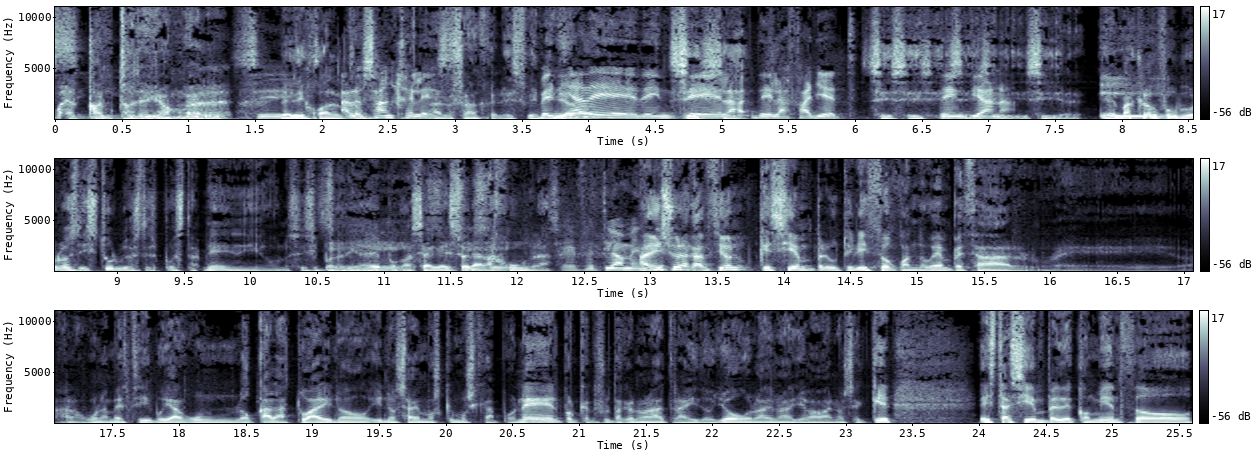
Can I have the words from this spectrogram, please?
Welcome to the jungle. Sí. Le dijo al a Los Ángeles. A Los Ángeles. Venía de, de, Sí, de sí. La, de Lafayette. Sí, sí, sí. de sí, Indiana. Sí, sí. Y Y- además creo que hubo unos disturbios después también, y no sé si por aquella época, o sea que sí, eso sí, era la sí. jungla. Sí, efectivamente. A mí es una canción que siempre utilizo cuando voy a empezar eh, alguna vez, si voy a algún local actual y no, y no sabemos qué música poner, porque resulta que no la he traído yo o no la llevaba no sé quién. Esta siempre de comienzo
